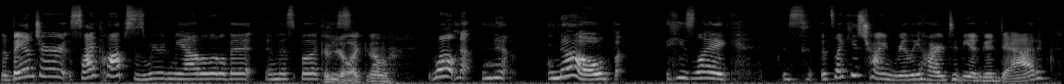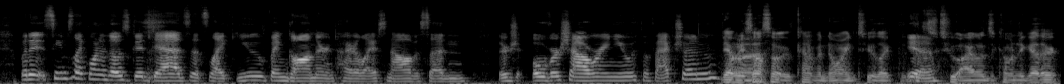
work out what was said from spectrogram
The banter, Cyclops is weirding me out a little bit in this book. Because He's- you're liking them? well, no, no, no, but he's like, it's, it's like he's trying really hard to be a good dad, but it seems like one of those good dads that's like, you've been gone their entire lives, now all of a sudden they're sh- over showering you with affection. Yeah, but he's Uh, also kind of annoying too. Like the, Yeah. these two islands are coming together,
